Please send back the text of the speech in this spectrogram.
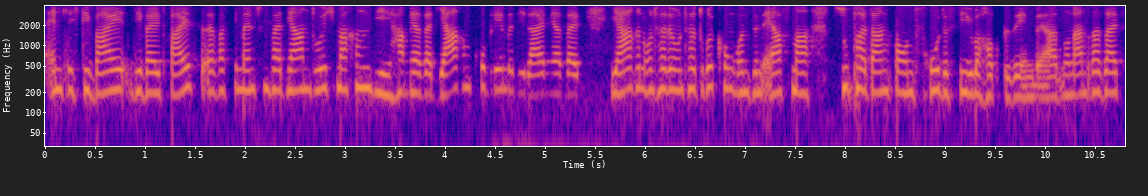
endlich die, Wei die Welt weiß, äh, was die Menschen seit Jahren durchmachen. Die haben ja seit Jahren Probleme, die leiden ja seit Jahren unter der Unterdrückung und sind erstmal super dankbar und froh, dass sie überhaupt gesehen werden. Und andererseits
